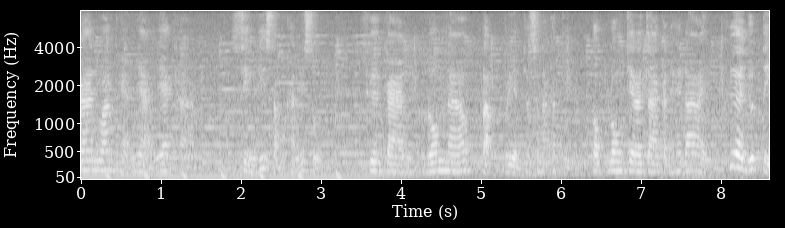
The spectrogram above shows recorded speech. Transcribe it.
การวางแผนอย่างแยกทาง สิ่งที่สำคัญที่สุด คือการโน้มน้าวปรับเปลี่ยนทัศนคติ ตกลงเจรจากันให้ได้ เพื่อยุติ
